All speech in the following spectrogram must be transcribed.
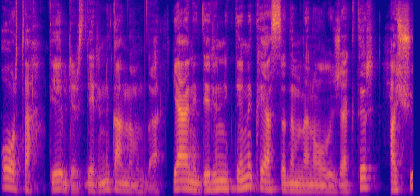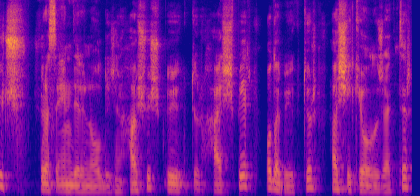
Orta diyebiliriz derinlik anlamında. Yani derinliklerini kıyasladığımda ne olacaktır? H3 Şurası en derin olduğu için H3 büyüktür. H1 o da büyüktür. H2 olacaktır.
